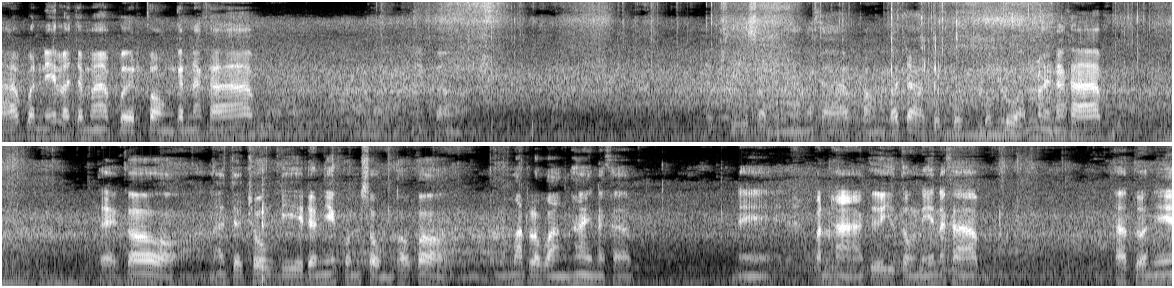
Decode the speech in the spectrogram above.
ครับ วันนี้เราจะมาเปิดกล่องกันนะครับนี่ก็ FC ส่งมานะครับกล่องก็จะบุบๆหลวมๆหน่อยนะครับ แต่ก็น่าจะโชคดีเดี๋ยวนี้ขนส่งเขาก็ระมัดระวังให้นะครับนี่ปัญหาคืออยู่ตรงนี้นะครับ ถ้าตัวนี้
